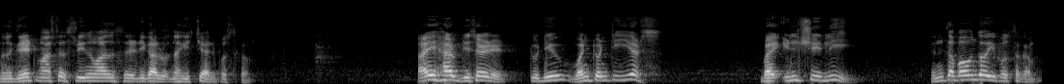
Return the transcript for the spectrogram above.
మన గ్రేట్ మాస్టర్ శ్రీనివాస రెడ్డి గారు నాకు ఇచ్చారు పుస్తకం. I have decided to live one twenty years by Ilchi Lee ఎంత బాగుందో ఈ పుస్తకం.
